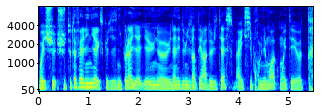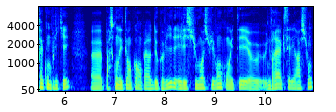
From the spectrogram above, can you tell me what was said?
Oui, je, suis tout à fait aligné avec ce que disait Nicolas. Il y a, eu une, année 2021 à deux vitesses, avec six premiers mois qui ont été euh, très compliqués, euh, parce qu'on était encore en période de Covid, et les six mois suivants qui ont été euh, une vraie accélération.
